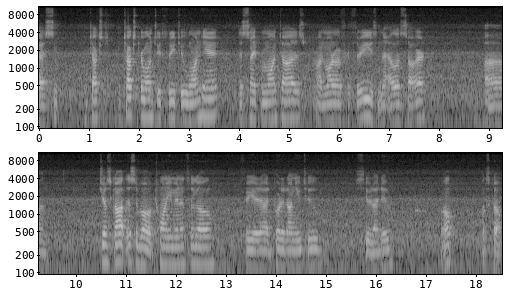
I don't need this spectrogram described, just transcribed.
Yes, Tux, Tuxter12321 here. The sniper montage on Modern Warfare 3 using the LSR. Uh, just got this about 20 minutes ago. Figured I'd put it on YouTube. See what I do. Well, let's go.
